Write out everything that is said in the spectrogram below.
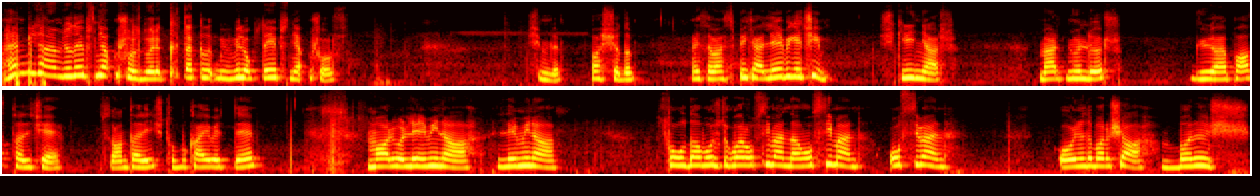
hem bir tane videoda hepsini yapmış oluruz. Böyle 40 dakikalık bir vlogda hepsini yapmış oluruz. Şimdi başladım. Neyse ben spikerliğe bir geçeyim. Şikrinyar. Mert Müldür. Güzel pas Tadiç'e. Santaric topu kaybetti. Mario Lemina. Lemina. Solda boşluk var Osimen'den. Osimen. Osimen. Oynadı Barış'a. Barış.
